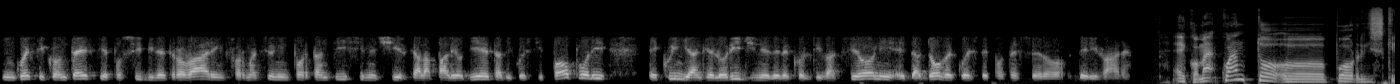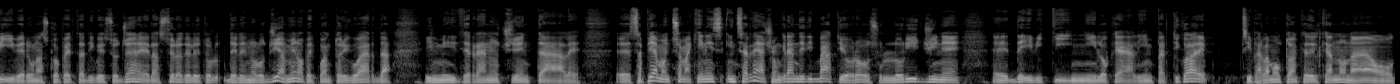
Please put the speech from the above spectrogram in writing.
in questi contesti è possibile trovare informazioni importantissime circa la paleodieta di questi popoli e quindi anche l'origine delle coltivazioni e da dove queste potessero derivare. Ecco, ma quanto uh, può riscrivere una scoperta di questo genere la storia dell'enologia, almeno per quanto riguarda il Mediterraneo occidentale? Eh, sappiamo insomma, che in, in, Sardegna c'è un grande dibattito proprio sull'origine eh, dei vitigni locali, in particolare si parla molto anche del cannonao,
